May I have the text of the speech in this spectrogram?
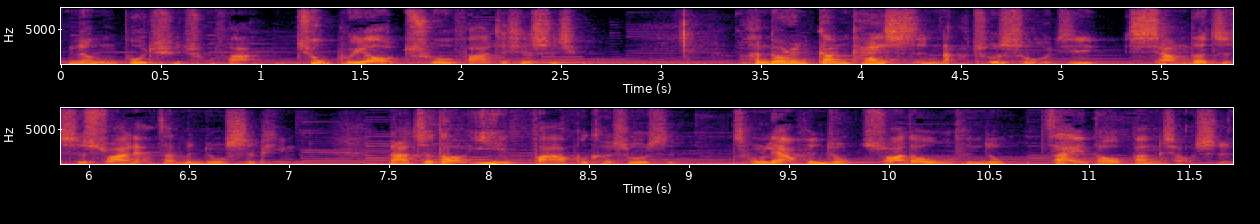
能不去触发就不要触发这些事情。很多人刚开始拿出手机，想的只是刷两三分钟视频，哪知道一发不可收拾，从两分钟刷到五分钟，再到半个小时，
